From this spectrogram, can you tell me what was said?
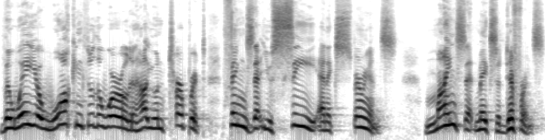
the way you're walking through the world and how you interpret things that you see and experience. Mindset makes a difference.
